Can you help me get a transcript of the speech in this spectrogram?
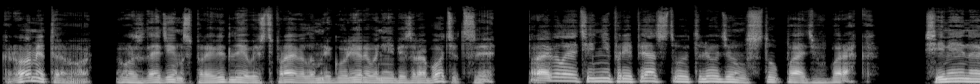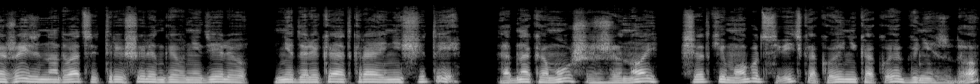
Кроме того, воздадим справедливость правилам регулирования безработицы, правила эти не препятствуют людям вступать в брак. Семейная жизнь на 23 шиллинга в неделю недалека от края нищеты, однако муж с женой все-таки могут свить какое-никакое гнездо,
